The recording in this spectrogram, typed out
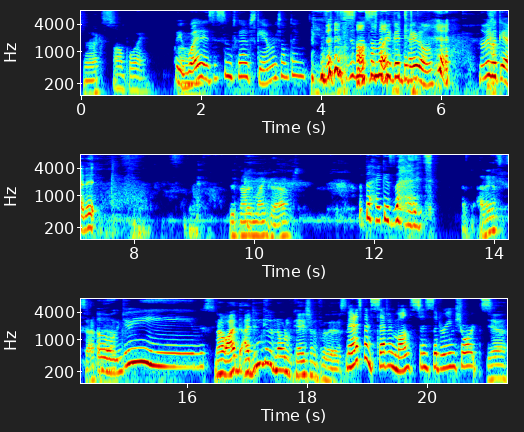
snacks. Oh boy. Wait, Um, what? Is this some kind of scam or something? this This does not sound like a good title. Let me look at it. It's not in Minecraft. What the heck is that? I think it's Sapnap. Oh, dreams. No, I, I didn't get a notification for this. Man, it's been seven months since the dream shorts. Yeah,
